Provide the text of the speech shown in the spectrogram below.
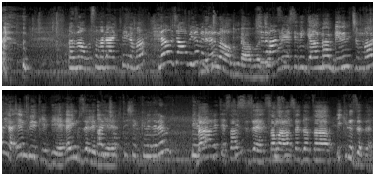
Özlem abla sana layık değil ama ne alacağımı bilemedim. Neden aldın be ablacığım? Şimdi ben- Buraya senin gelmen benim için var ya en büyük hediye, en güzel Ay hediye. çok teşekkür ederim. Beni ben davet esas ettin. size, sana, Sedat'a, ikinize de.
